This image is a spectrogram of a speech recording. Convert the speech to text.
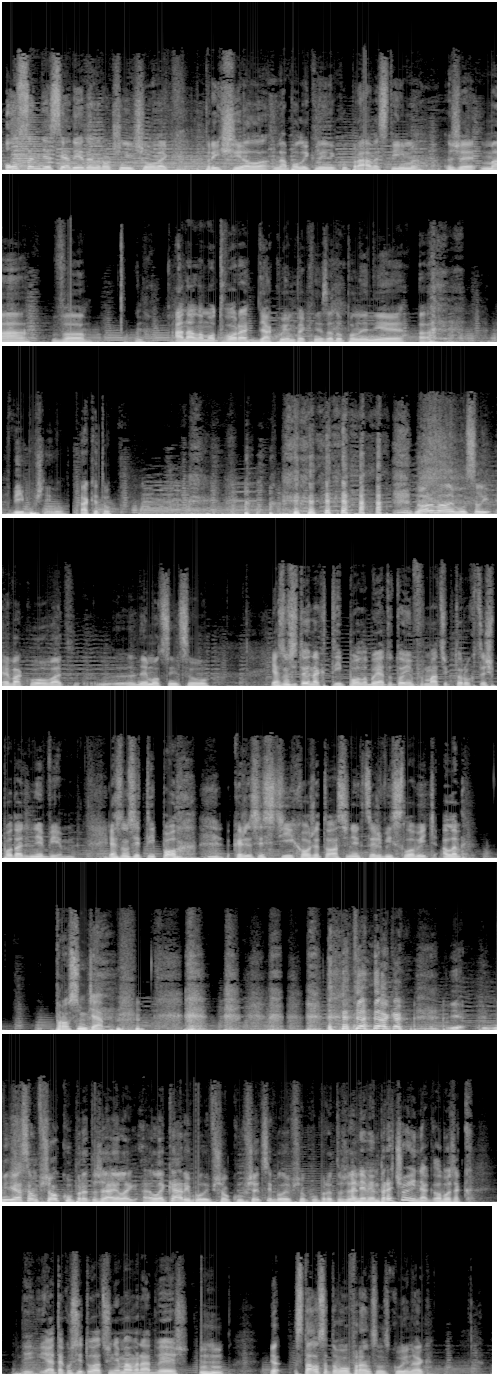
81-ročný človek prišiel na polikliniku práve s tým, že má v... Análnom otvore. Ďakujem pekne za doplnenie. Výbušninu. Raketu. Normálne museli evakuovať e, nemocnicu. Ja som si to inak typol, lebo ja túto informáciu, ktorú chceš podať, neviem. Ja som si typol, keďže si stíchol, že to asi nechceš vysloviť, ale prosím ťa, ja som v šoku, pretože aj le- lekári boli v šoku, všetci boli v šoku, pretože... a neviem prečo inak, lebo tak ja takú situáciu nemám rád, vieš. Mhm. Ja, stalo sa to vo Francúzsku inak.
